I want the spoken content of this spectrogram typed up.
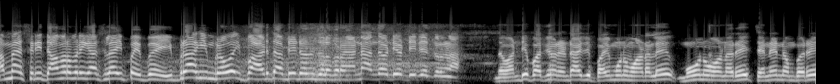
நம்ம ஸ்ரீ தாமிரபரணி கார்ஸ்ல இப்போ இப்போ இப்ராஹிம் ப்ரோ இப்போ அடுத்த அப்டேட் வந்து சொல்ல போறாங்க. அண்ணா அந்த வண்டியோட டீடைல் சொல்லுங்க இந்த வண்டி பார்த்தீங்கன்னா ரெண்டாயிரத்தி பதிமூணு மாடலு மூணு owner Chennai number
